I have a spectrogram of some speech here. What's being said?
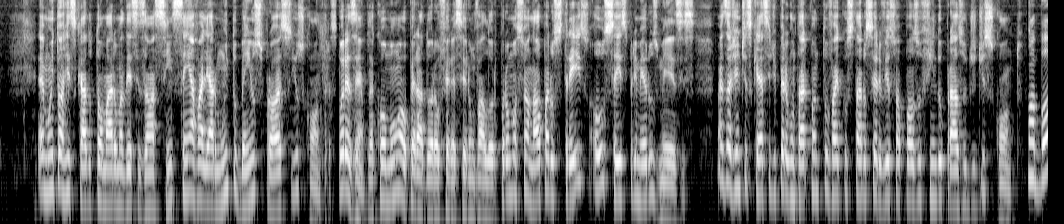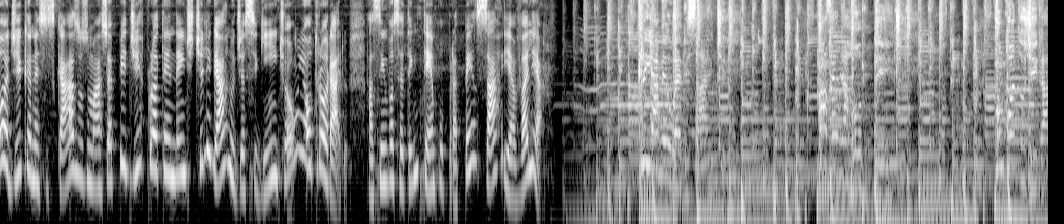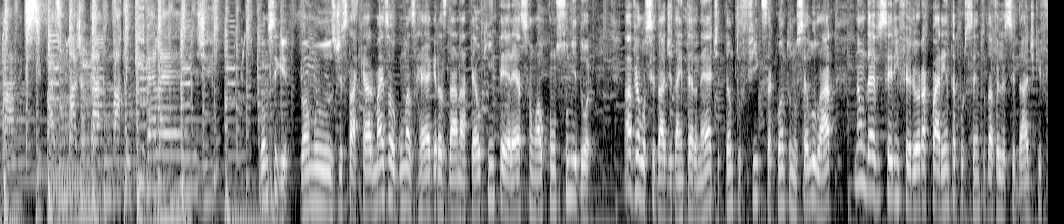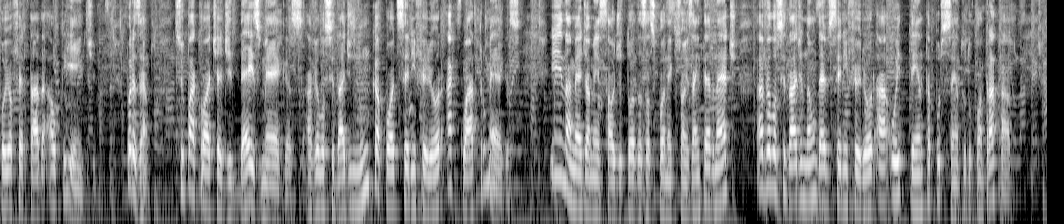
é muito arriscado tomar uma decisão assim sem avaliar muito bem os prós e os contras. Por exemplo, é comum a operadora oferecer um valor promocional para os três ou seis primeiros meses, mas a gente esquece de perguntar quanto vai custar o serviço após o fim do prazo de desconto. Uma boa dica nesses casos, Márcio, é pedir para o atendente te ligar no dia seguinte ou em outro horário. Assim você tem tempo para pensar e avaliar. Criar meu website, Vamos seguir. Vamos destacar mais algumas regras da Anatel que interessam ao consumidor. A velocidade da internet, tanto fixa quanto no celular, não deve ser inferior a 40% da velocidade que foi ofertada ao cliente. Por exemplo, se o pacote é de 10 megas, a velocidade nunca pode ser inferior a 4 megas. E na média mensal de todas as conexões à internet, a velocidade não deve ser inferior a 80% do contratado.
